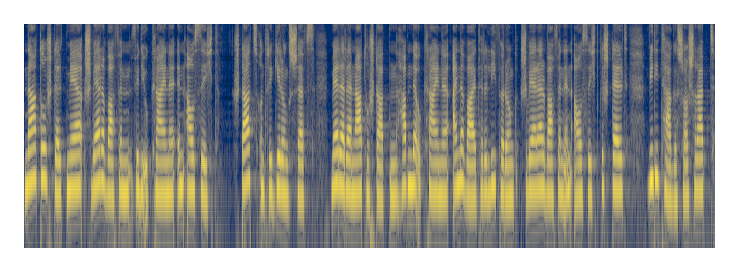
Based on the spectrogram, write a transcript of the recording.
NATO stellt mehr schwere Waffen für die Ukraine in Aussicht. Staats- und Regierungschefs mehrerer NATO-Staaten haben der Ukraine eine weitere Lieferung schwerer Waffen in Aussicht gestellt, wie die Tagesschau schreibt.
